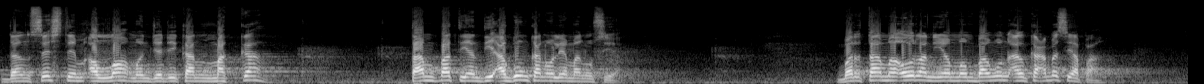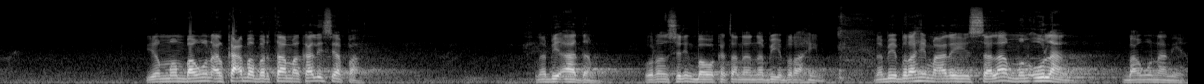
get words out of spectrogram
dan sistem Allah menjadikan Makkah tempat yang diagungkan oleh manusia? Pertama orang yang membangun Al-Kaabah siapa? Yang membangun Al-Kaabah pertama kali siapa? Nabi Adam. Orang sering bawa kata Nabi Ibrahim. Nabi Ibrahim alaihissalam mengulang bangunannya.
